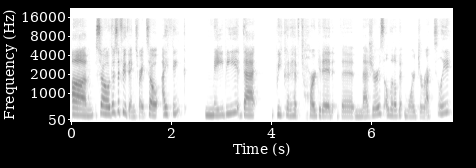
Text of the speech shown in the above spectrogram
Um, so there's a few things, right? So I think maybe that we could have targeted the measures a little bit more directly.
